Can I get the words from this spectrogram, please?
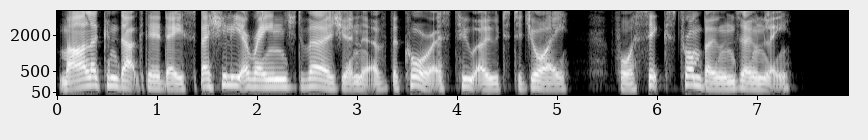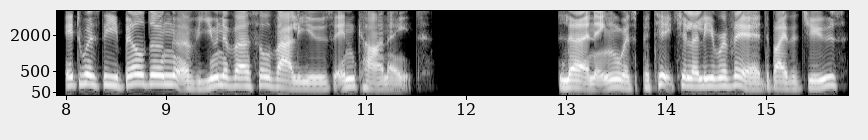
Mahler conducted a specially arranged version of the chorus to Ode to Joy, for six trombones only. It was the Bildung of universal values incarnate. Learning was particularly revered by the Jews,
